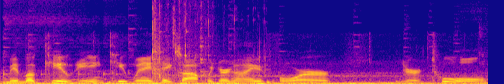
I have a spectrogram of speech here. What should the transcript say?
I mean, look cute. It ain't cute when it takes off with your knife or your tool.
